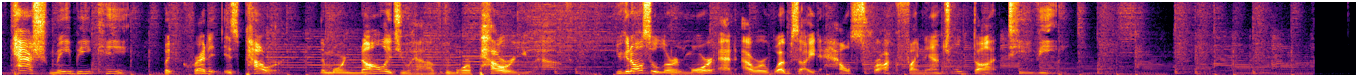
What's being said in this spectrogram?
Cash may be king, but credit is power. The more knowledge you have, the more power you have. You can also learn more at our website, houserockfinancial.tv.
